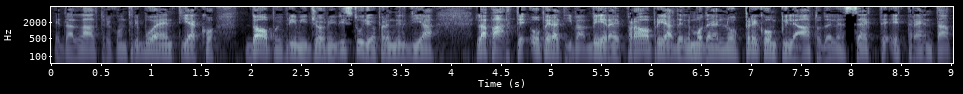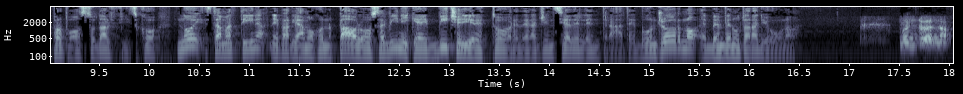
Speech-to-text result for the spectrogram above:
e dall'altro i contribuenti, ecco, dopo i primi giorni di studio prende il via la parte operativa vera e propria del modello modello precompilato delle 7.30 proposto dal fisco. Noi stamattina ne parliamo con Paolo Savini che è vice direttore dell'Agenzia delle Entrate. Buongiorno e benvenuto a Radio 1. Buongiorno.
